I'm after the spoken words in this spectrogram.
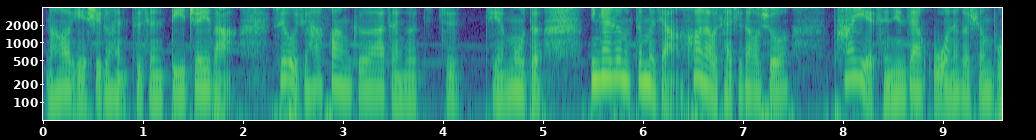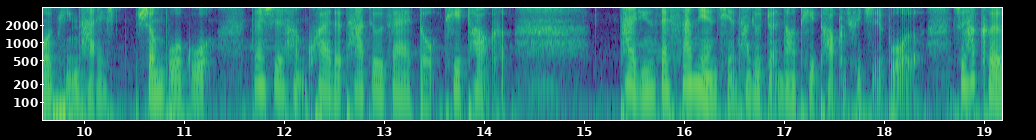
然后也是一个很资深的 DJ 吧，所以我觉得他放歌啊，整个节节目的应该这么这么讲。后来我才知道说，他也曾经在我那个声波平台声播过，但是很快的他就在抖 TikTok，他已经在三年前他就转到 TikTok 去直播了，所以他可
